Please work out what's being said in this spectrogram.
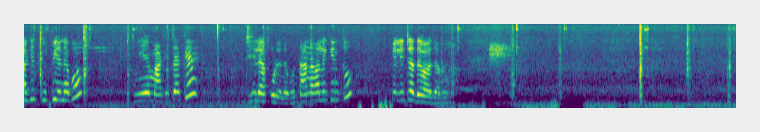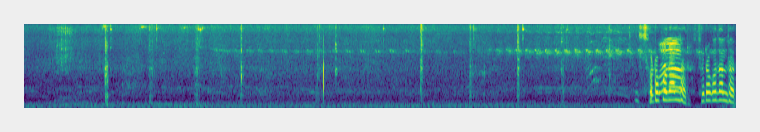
আগে কুপিয়ে নেব, নিয়ে মাটিটাকে ঢিলা করে নেব। তা না হলে কিন্তু পিলিটা দেওয়া যাবে ছোট কোদাল ধর, ছোট কোদাল ধর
